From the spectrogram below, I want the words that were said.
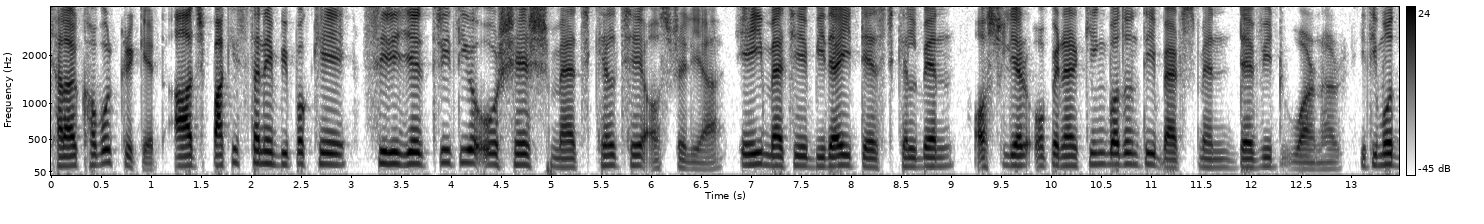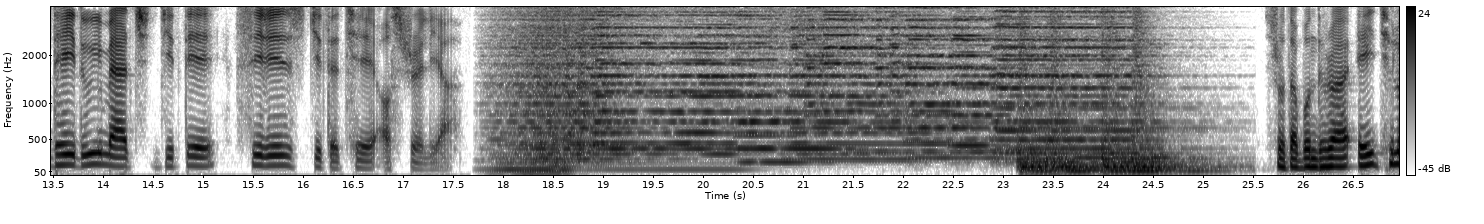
খেলার খবর ক্রিকেট। আজ পাকিস্তানের বিপক্ষে সিরিজের তৃতীয় ও শেষ ম্যাচ খেলছে অস্ট্রেলিয়া। এই ম্যাচে বিদায়ী টেস্ট খেলবেন অস্ট্রেলিয়ার ওপেনার কিংবদন্তি ব্যাটসম্যান ডেভিড ওয়ার্নার। ইতিমধ্যেই দুই ম্যাচ জিতে সিরিজ জিতেছে অস্ট্রেলিয়া। শ্রোতা বন্ধুরা, এই ছিল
